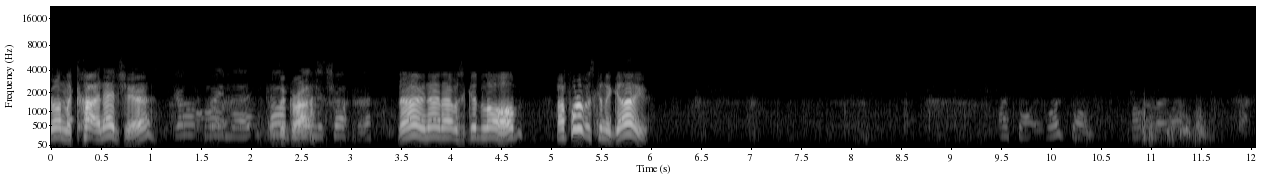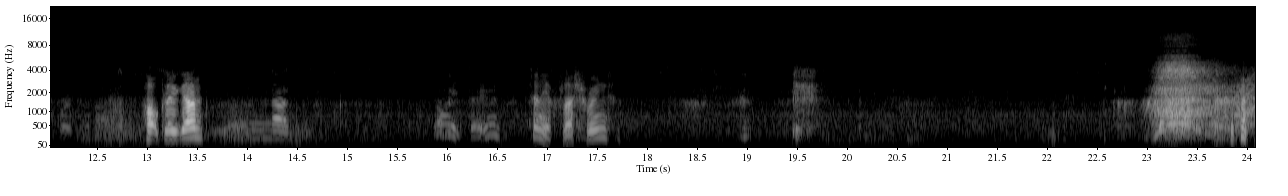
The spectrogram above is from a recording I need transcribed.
We're on the cutting edge here. The, Of the grass. the. No, no, that was a good lob. I thought it was going to go. I thought it was gone. Hot glue gun. No. It's only a flesh wound.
